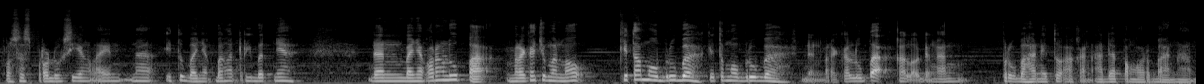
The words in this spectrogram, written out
proses produksi yang lain. Nah itu banyak banget ribetnya dan banyak orang lupa mereka cuma mau kita mau berubah kita mau berubah. Dan mereka lupa kalau dengan perubahan itu akan ada pengorbanan.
